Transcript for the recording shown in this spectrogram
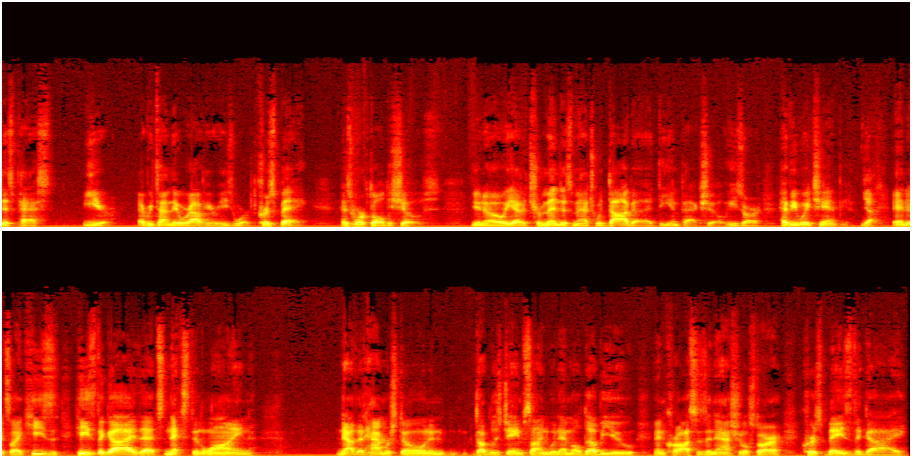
this past year. Every time they were out here, he's worked. Chris Bey has worked all the shows. You know, he had a tremendous match with Daga at the Impact show. He's our heavyweight champion. Yeah. And it's like he's he's the guy that's next in line now that Hammerstone and Douglas James signed with MLW and Kross is a national star, Chris Bey's the guy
